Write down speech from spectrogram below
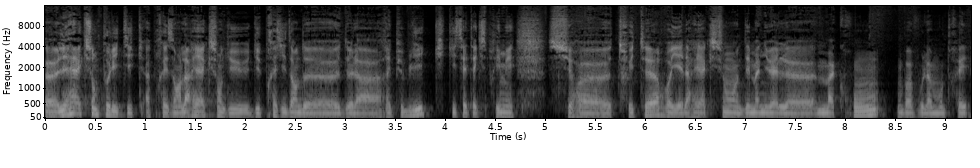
Euh, les réactions politiques à présent. La réaction du, président de, la République qui s'est exprimé sur euh, Twitter. Voyez la réaction d'Emmanuel euh, Macron. On va vous la montrer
